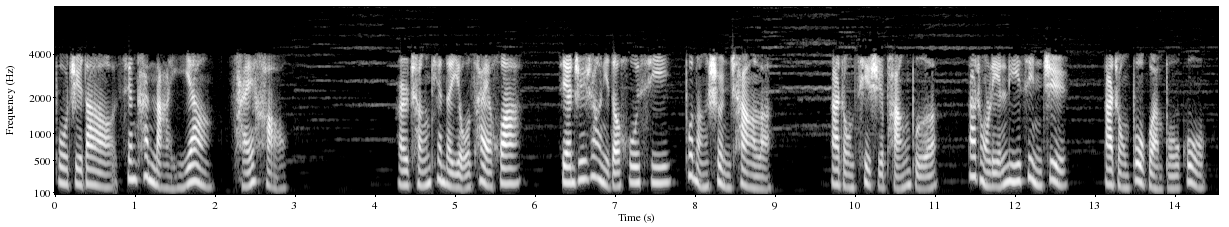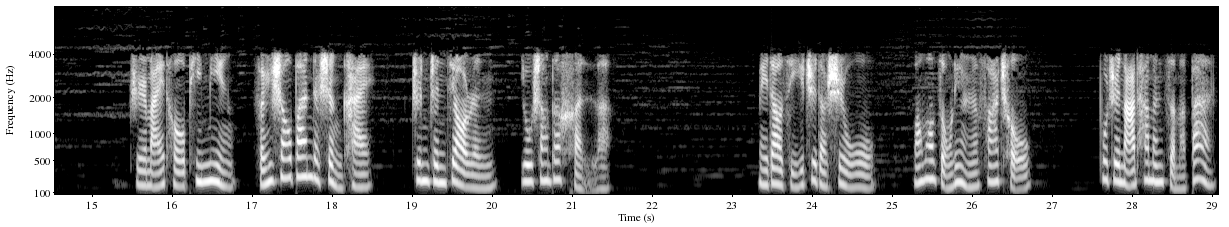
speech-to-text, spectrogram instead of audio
不知道先看哪一样。还好，而成片的油菜花，简直让你的呼吸不能顺畅了。那种气势磅礴，那种淋漓尽致，那种不管不顾，只埋头拼命，焚烧般的盛开，真真叫人忧伤的很了。美到极致的事物，往往总令人发愁，不知拿它们怎么办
